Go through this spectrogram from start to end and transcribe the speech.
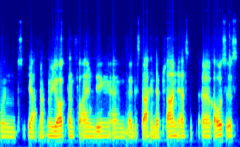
und ja, nach New York dann vor allen Dingen, ähm, weil bis dahin der Plan erst äh, raus ist,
